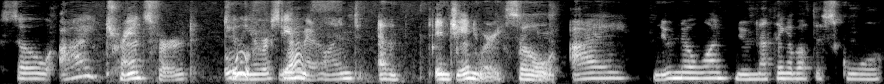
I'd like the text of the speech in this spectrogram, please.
so i transferred to the university of maryland and in january so i knew no one knew nothing about this school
